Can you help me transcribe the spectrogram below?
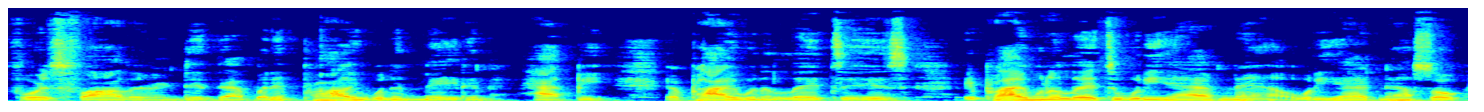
for his father and did that, but it probably wouldn't have made him happy. It probably wouldn't have led to his, it probably wouldn't have led to what he have now, what he had now. So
